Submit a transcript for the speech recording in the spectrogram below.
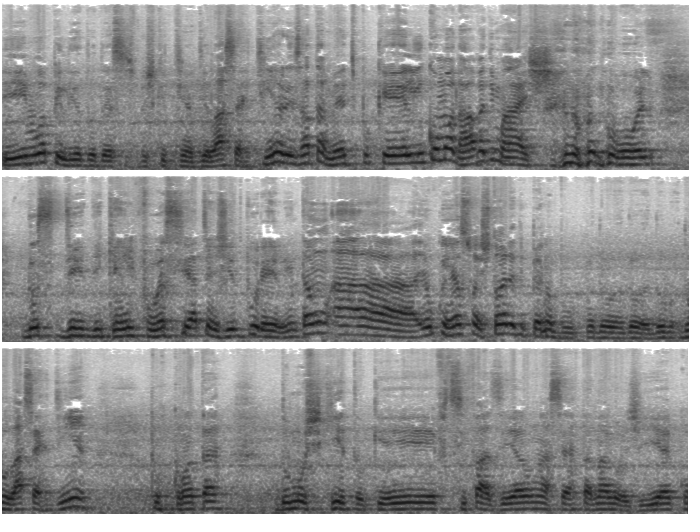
E o apelido desses mosquitinhos de lacerdinha era exatamente porque ele incomodava demais no, no olho do, de, de, quem fosse atingido por ele. Então, a, eu conheço a história de Pernambuco, do, do, do, do Lacerdinha, por conta do mosquito, que se fazia uma certa analogia com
